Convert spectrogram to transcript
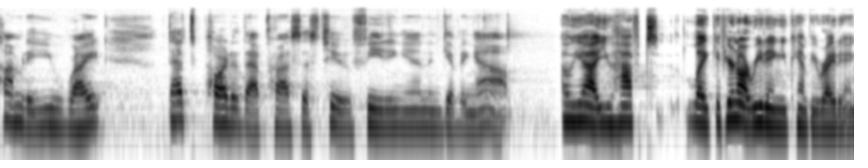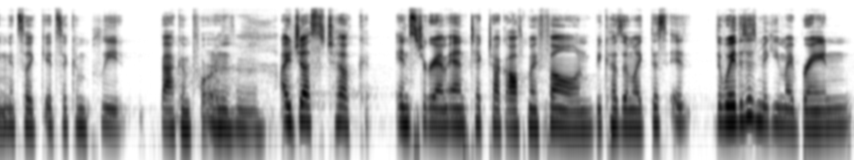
comedy you write that's part of that process too feeding in and giving out Oh yeah, you have to like if you're not reading, you can't be writing. It's like it's a complete back and forth. Mm-hmm. I just took Instagram and TikTok off my phone because I'm like this is the way this is making my brain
